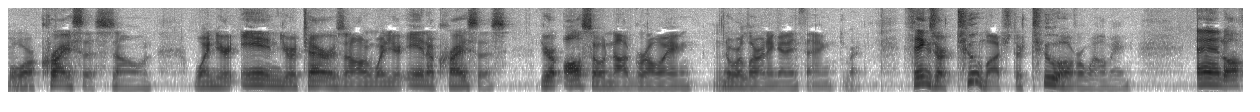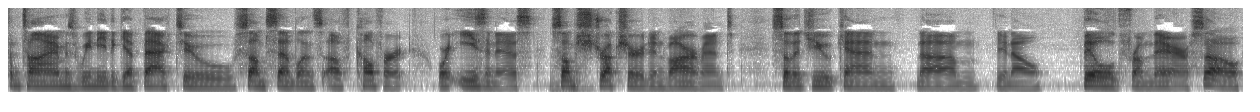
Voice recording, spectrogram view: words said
or crisis zone. When you're in your terror zone, when you're in a crisis, you're also not growing nor learning anything. Right. Things are too much, they're too overwhelming. And oftentimes we need to get back to some semblance of comfort or easiness, some structured environment so that you can, um, you know, build from there. So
